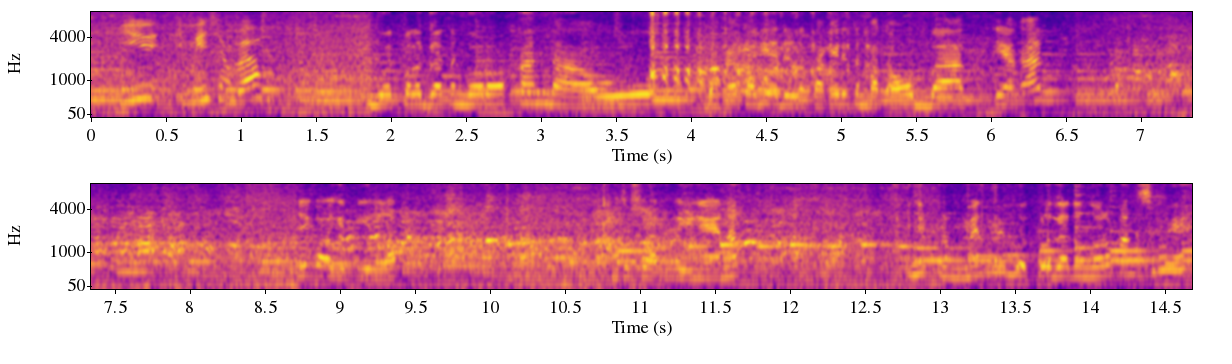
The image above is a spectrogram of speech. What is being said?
ini ini sebelah. buat pelega tenggorokan tahu makanya tadi ada letaknya di tempat obat ya kan? Jadi kalau lagi pilek atau suara lagi nggak enak ini permen tapi buat pelega tenggorokan seru ya.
